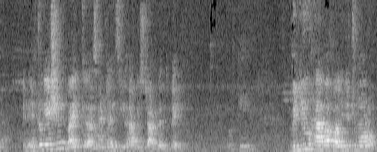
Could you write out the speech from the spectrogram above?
yeah. In interrogation, like a sentence, you have to start with will. Okay. Will you have a holiday tomorrow?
